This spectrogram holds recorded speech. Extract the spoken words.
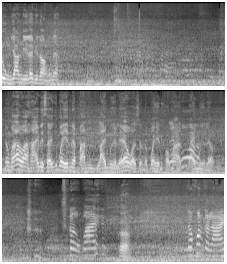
ลุงอย่างดีเลยพี่น้องพวกเนี่ยอืม ยังว่าว่าหายไปใส่ก็บ่เห็นแม่ปานหลายมื้อแล้วว่าซั่นดอกบ่เห็นเขามาหลายมื้อแล้วเสิร์ฟไปอ่าเจ้าคนกับหลาย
